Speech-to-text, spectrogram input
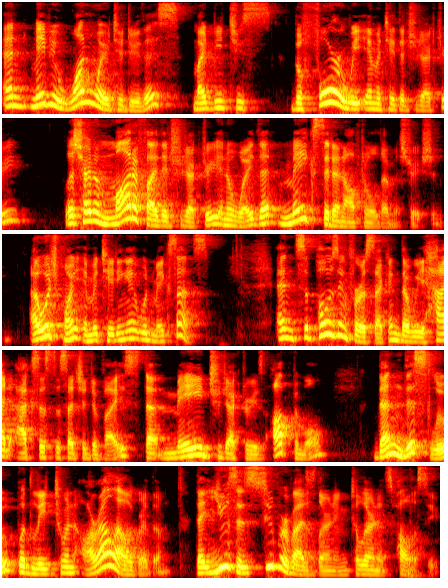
And maybe one way to do this might be to, before we imitate the trajectory, let's try to modify the trajectory in a way that makes it an optimal demonstration, at which point imitating it would make sense. And supposing for a second that we had access to such a device that made trajectories optimal, then this loop would lead to an RL algorithm that uses supervised learning to learn its policy.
